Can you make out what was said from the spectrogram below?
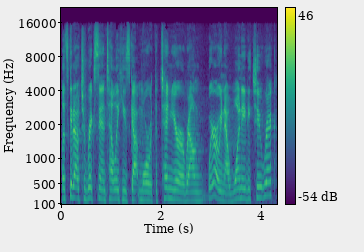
Let's get out to Rick Santelli. He's got more with the 10 year around, where are we now, 182, Rick?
